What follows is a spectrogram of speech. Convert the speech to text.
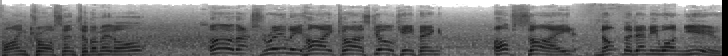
Fine cross into the middle. Oh, that's really high-class goalkeeping. Offside, not that anyone knew.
